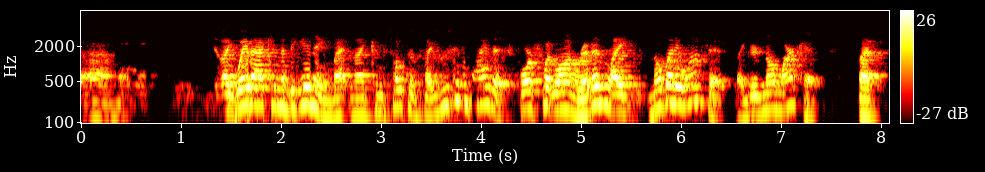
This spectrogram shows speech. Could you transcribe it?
Um, like way back in the beginning, my, my consultants like, who's going to buy this four foot long ribbon? Like nobody wants it. Like there's no market. But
